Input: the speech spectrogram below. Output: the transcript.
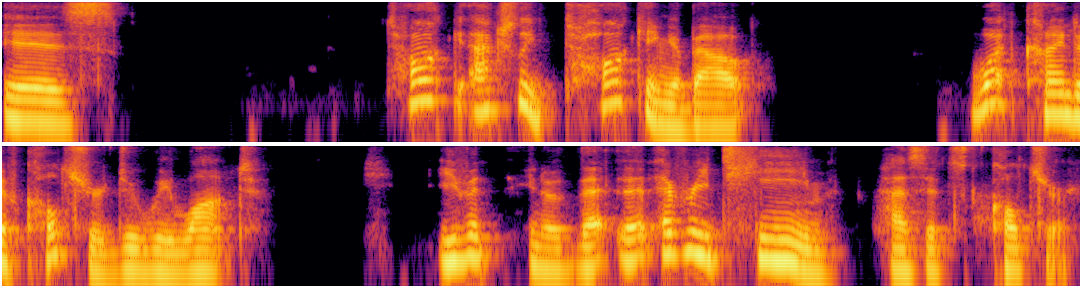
is talk actually talking about what kind of culture do we want? Even you know that, that every team has its culture.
